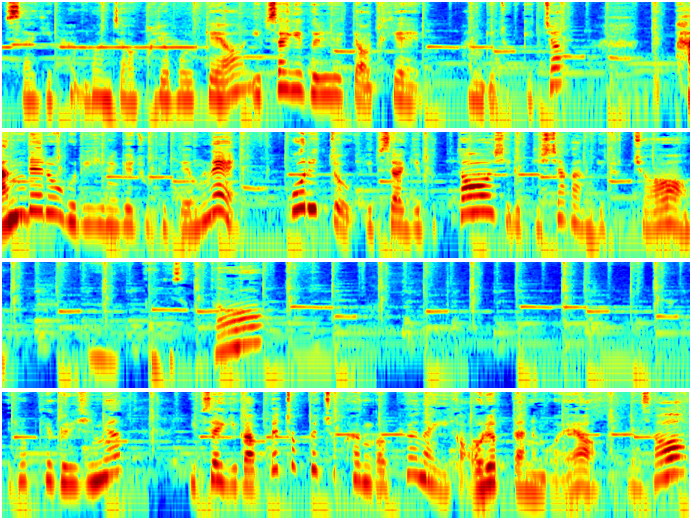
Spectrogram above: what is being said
잎사귀 먼저 그려볼게요. 잎사귀 그릴 때 어떻게 하는 게 좋겠죠? 네, 반대로 그리시는 게 좋기 때문에 꼬리 쪽 잎사귀부터 이렇게 시작하는 게 좋죠. 음, 여기서부터 이렇게 그리시면 잎사귀가 뾰족뾰족한 걸 표현하기가 어렵다는 거예요. 그래서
